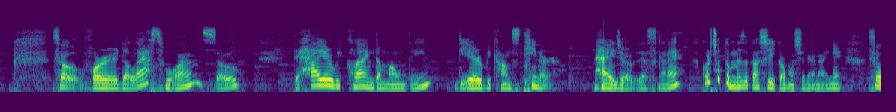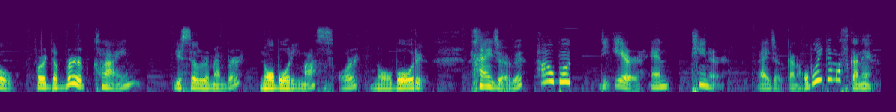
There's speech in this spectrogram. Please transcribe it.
So, for the last one, so, the higher we climb the mountain, the air becomes thinner. 大丈夫ですかねこれちょっと難しいかもしれないね。So, for the verb climb, you still remember? 登ります or 登る。大丈夫 ?How about the air and thinner? 大丈夫かな覚えてますかね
